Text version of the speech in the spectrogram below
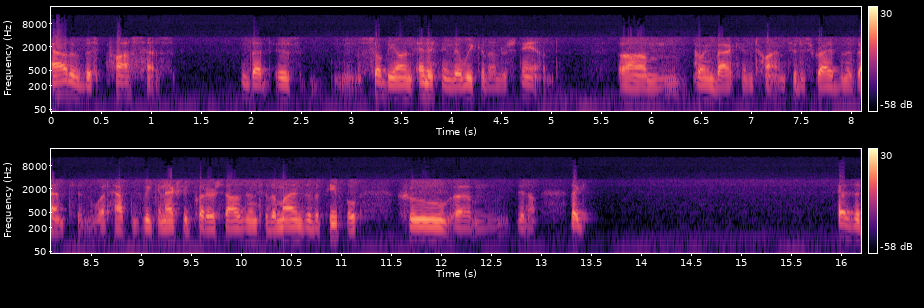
out of this process that is so beyond anything that we can understand. Um, going back in time to describe an event and what happens, we can actually put ourselves into the minds of the people who, um, you know, like as a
